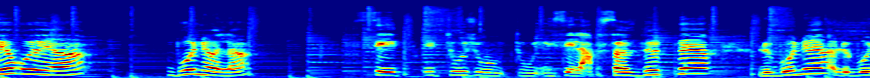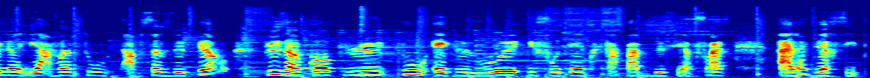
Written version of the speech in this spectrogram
Heureux, bonheur, c'est toujours tout, c'est l'absence de peur, Le bonheur, le bonheur il y a avant tout absence de peur. Plus encore, plus pour être heureux, il faut être capable de faire face à l'adversité.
